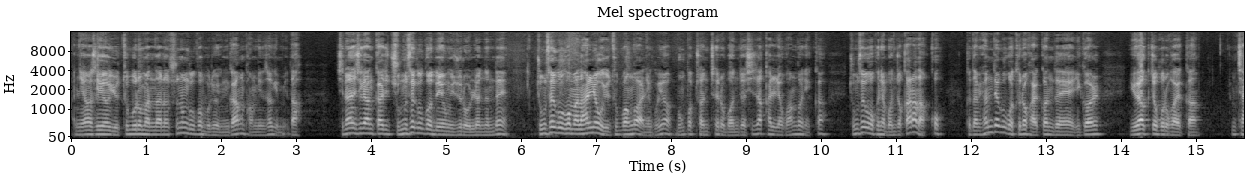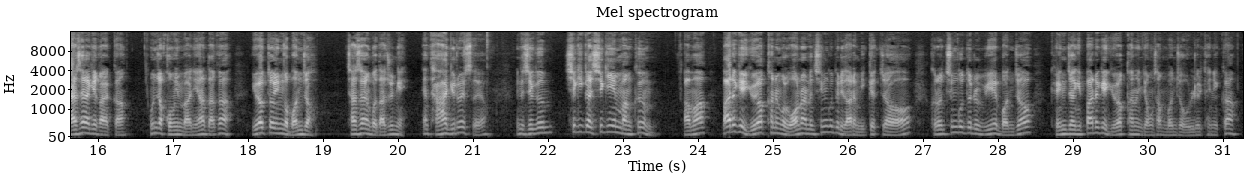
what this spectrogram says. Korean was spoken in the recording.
안녕하세요. 유튜브로 만나는 수능국어 무료 인강 박민석입니다. 지난 시간까지 중세국어 내용 위주로 올렸는데 중세국어만 하려고 유튜브 한 거 아니고요. 문법 전체로 먼저 시작하려고 한 거니까 중세국어 그냥 먼저 깔아놨고 그 다음에 현대국어 들어갈 건데 이걸 요약적으로 갈까? 좀 자세하게 갈까? 혼자 고민 많이 하다가 요약적인 거 먼저 자세한 거 나중에 그냥 다 하기로 했어요. 근데 지금 시기가 시기인 만큼 아마 빠르게 요약하는 걸 원하는 친구들이 나름 있겠죠. 그런 친구들을 위해 먼저 굉장히 빠르게 요약하는 영상 먼저 올릴 테니까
